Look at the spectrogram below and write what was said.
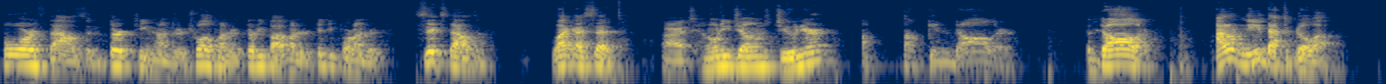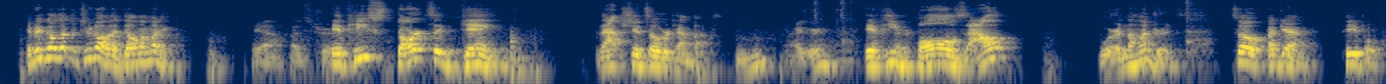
4000, 1300, 1200, 3500, 5400, 6000. Like I said, All right. Tony Jones Jr. a fucking dollar. A dollar. I don't need that to go up. If it goes up to two dollars, I double my money. Yeah, that's true. If he starts a game, that shit's over ten bucks. Mm-hmm. I agree. If he Sure. balls out, we're in the hundreds. So again, people,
